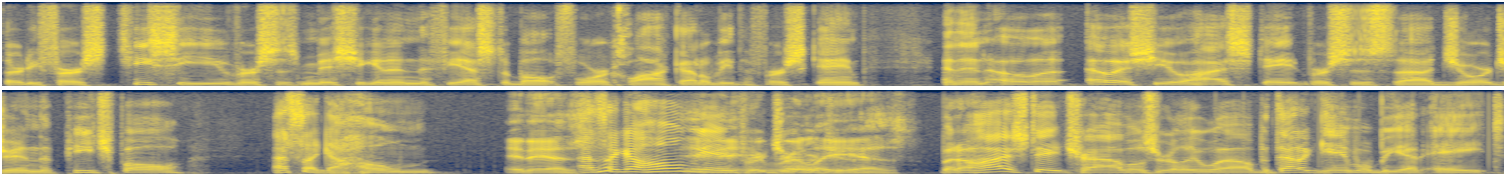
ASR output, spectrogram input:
31st. TCU versus Michigan in the Fiesta Bowl at 4 o'clock. That'll be the first game. And then OSU, Ohio State versus uh, Georgia in the Peach Bowl. That's like a home. It is. That's like a home It- game for it Georgia. really is. But Ohio State travels really well. But that game will be at eight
